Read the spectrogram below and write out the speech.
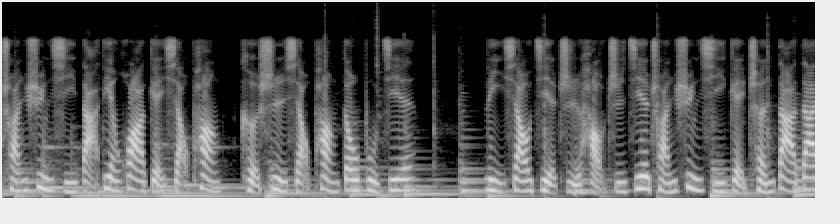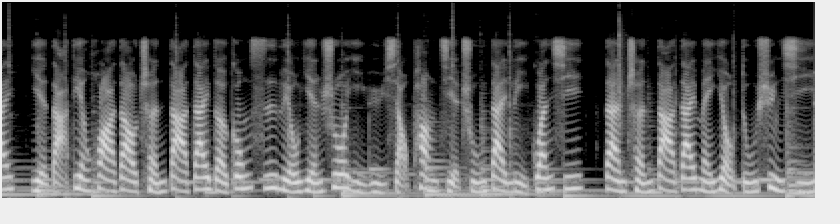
传讯息、打电话给小胖，可是小胖都不接。李小姐只好直接传讯息给陈大呆，也打电话到陈大呆的公司留言说已与小胖解除代理关系，但陈大呆没有读讯息，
